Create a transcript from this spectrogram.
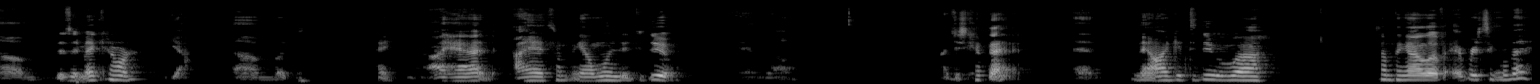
Um, does it make it harder? Yeah, um, but hey, I had I had something I wanted to do, and um, I just kept at it. And now I get to do uh, something I love every single day.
